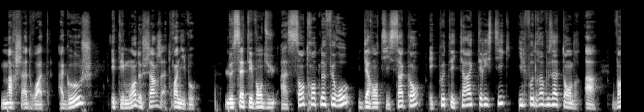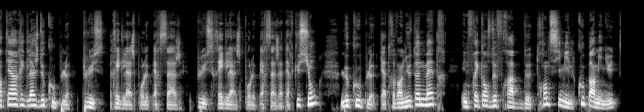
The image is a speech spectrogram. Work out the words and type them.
marche à droite, à gauche et témoin de charge à trois niveaux. Le set est vendu à 139 euros, garantie 5 ans, et côté caractéristiques, il faudra vous attendre à 21 réglages de couple, plus réglage pour le perçage, plus réglage pour le perçage à percussion, le couple 80 Nm, une fréquence de frappe de 36 000 coups par minute,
